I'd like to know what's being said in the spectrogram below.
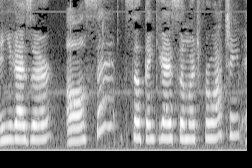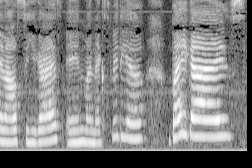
And you guys are all set. So thank you guys so much for watching and I'll see you guys in my next video. Bye you guys!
